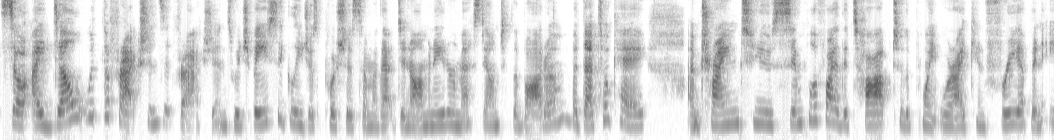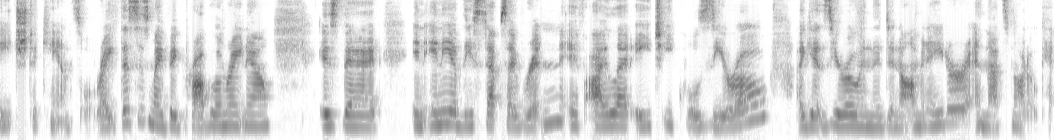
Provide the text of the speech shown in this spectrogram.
so I dealt with the fractions and fractions, which basically just pushes some of that denominator mess down to the bottom, but that's okay. I'm trying to simplify the top to the point where I can free up an h to cancel, right? This is my big problem right now, is that in any of these steps I've written, if I let h equal zero, I get zero in the denominator, and that's not okay.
